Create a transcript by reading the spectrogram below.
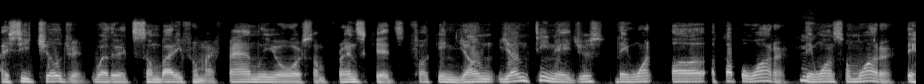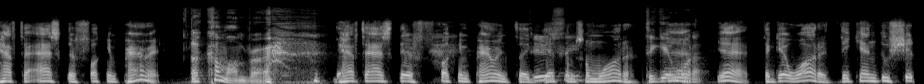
I see children whether it's somebody from my family or some friends kids fucking young young teenagers they want uh, a cup of water. They want some water. They have to ask their fucking parent Oh, come on, bro. they have to ask their fucking parent to get them some water to get Yeah. water. yeah to get water they can't do shit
